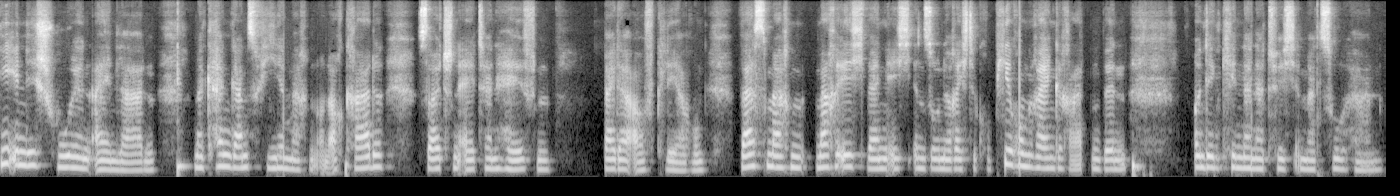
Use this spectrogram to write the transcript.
die in die Schulen einladen. Man kann ganz viel machen und auch gerade solchen Eltern helfen bei der Aufklärung. Was mache mach ich, wenn ich in so eine rechte Gruppierung reingeraten bin? Und den Kindern natürlich immer zuhören.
